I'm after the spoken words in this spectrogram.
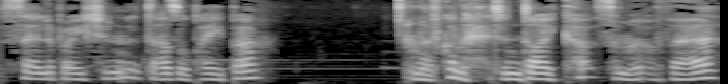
celebration dazzle paper and I've gone ahead and die cut some out of there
